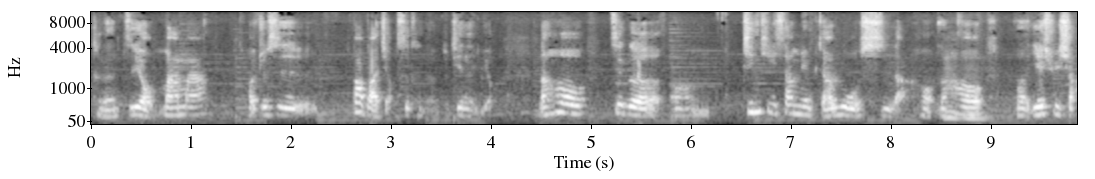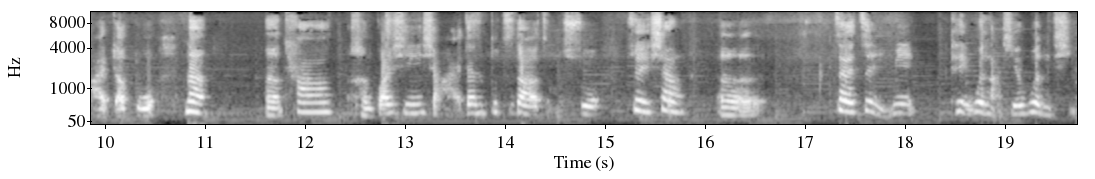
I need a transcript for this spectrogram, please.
可能只有妈妈，哦，就是爸爸角色可能不见得有，然后这个嗯经济上面比较弱势啊，哈，然后呃也许小孩比较多，那呃他很关心小孩，但是不知道要怎么说，所以像呃在这里面可以问哪些问题？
